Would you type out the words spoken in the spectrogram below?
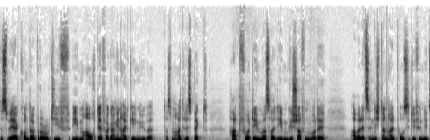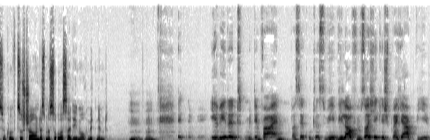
das wäre kontraproduktiv eben auch der Vergangenheit gegenüber, dass man halt Respekt hat vor dem, was halt eben geschaffen wurde, aber letztendlich dann halt positiv in die Zukunft zu schauen, dass man sowas halt eben auch mitnimmt. Mhm. Mhm. Ihr redet mit dem Verein, was ja gut ist. Wie, wie laufen solche Gespräche ab? Wie,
